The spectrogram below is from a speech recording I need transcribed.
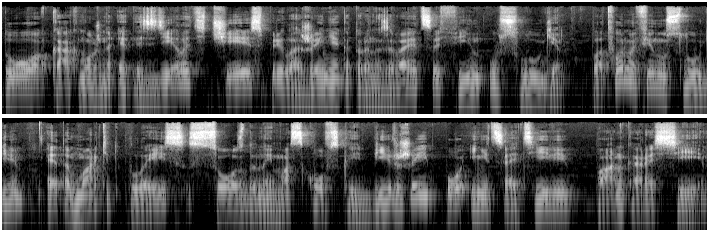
то, как можно это сделать через приложение, которое называется Фин-услуги. Платформа Финуслуги – это marketplace, созданный московской биржей по инициативе Банка России.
